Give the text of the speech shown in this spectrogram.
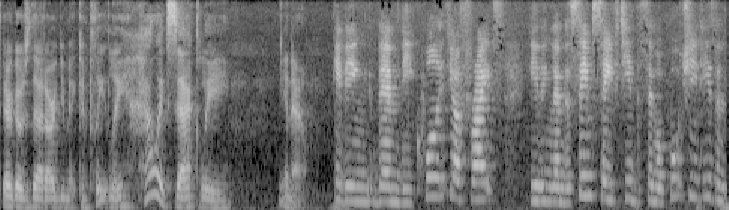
there goes that argument completely. How exactly, you know, Giving them the equality of rights, giving them the same safety, the same opportunities, and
